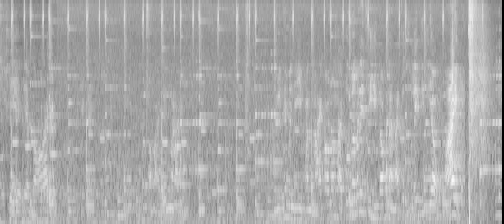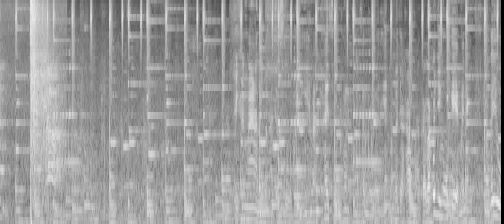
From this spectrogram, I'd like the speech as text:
โอเคเรียบร้อย ยืนให้มันดีพันท้ายเข้าน้องหน่อยปืนมันไม่ได้ถีบเราขนาดนั้นกระสุนเล็กนิดเดียวไปอืมอ่าไอ้ข้างหน้าเนี่ยมันอาจจะสูงไปอย่างงี้ไหมให้สูงข้างหลังเสมออย่างเงี้ยมันก็จะเข้ามา แต่เราก็ยิงโอเคไหมเนี่ยมันก็อยู่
